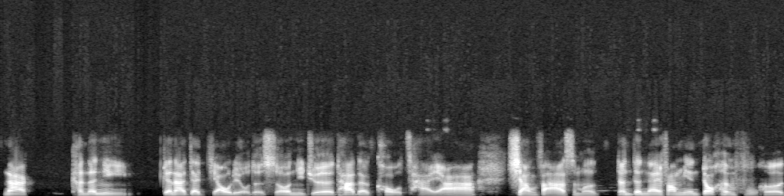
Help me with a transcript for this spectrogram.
那可能你跟他在交流的时候，你觉得他的口才啊、想法啊什么等等那一方面都很符合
